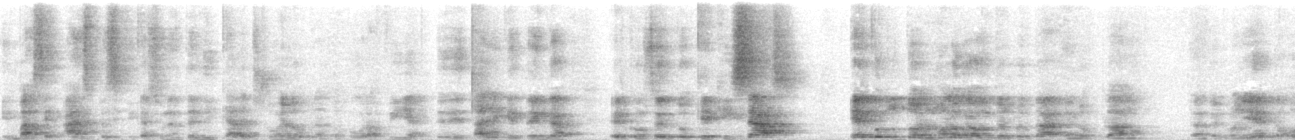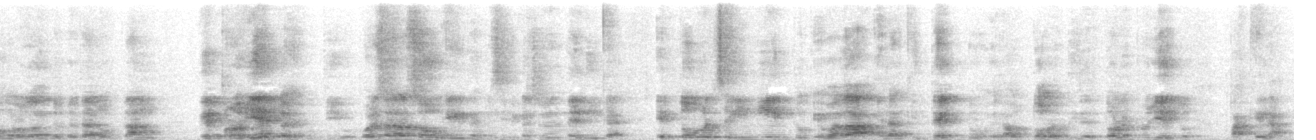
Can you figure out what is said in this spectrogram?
en base a especificaciones técnicas del suelo, de la topografía, de detalle que tenga el concepto, que quizás el constructor no ha logrado interpretar en los planos de proyecto o no logrado interpretar los planos de proyecto ejecutivo. Por esa razón, en estas especificaciones técnicas es todo el seguimiento que va a dar el arquitecto, el autor, el director del proyecto, para que, la,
